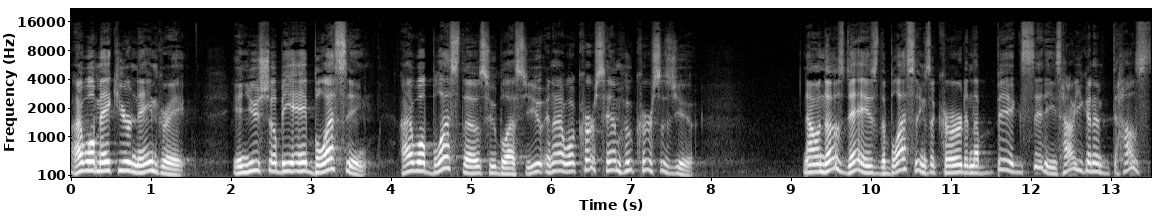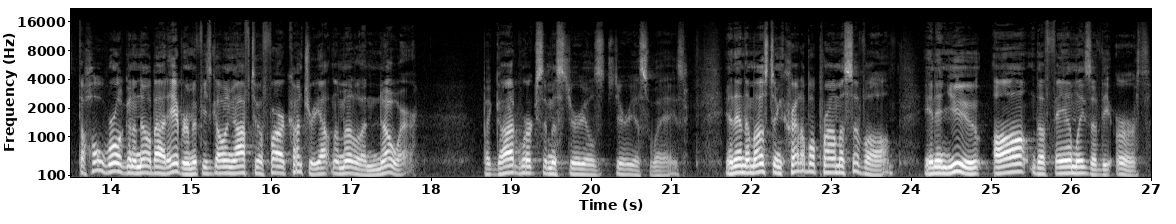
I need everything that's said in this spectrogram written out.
I will make your name great, and you shall be a blessing. I will bless those who bless you, and I will curse him who curses you. Now, in those days, the blessings occurred in the big cities. How are you going to, how's the whole world going to know about Abram if he's going off to a far country out in the middle of nowhere? But God works in mysterious ways. And then the most incredible promise of all, and in you all the families of the earth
